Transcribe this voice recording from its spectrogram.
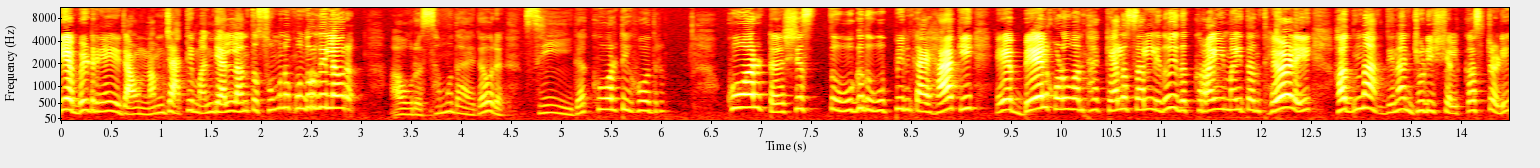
ಏ ಬಿಡ್ರಿ ಅವ್ನು ನಮ್ಮ ಜಾತಿ ಮಂದಿ ಅಲ್ಲ ಅಂತ ಸುಮ್ಮನೆ ಕುಂದ್ರದಿಲ್ಲ ಅವರು. ಅವರ ಸಮುದಾಯದವರು ಸೀದಾ ಕೋರ್ಟಿಗೆ ಹೋದರು. ಕೋರ್ಟ್ ಶಿಸ್ತು ಉಗಿದು ಉಪ್ಪಿನಕಾಯಿ ಹಾಕಿ, ಏ ಬೇಲ್ ಕೊಡುವಂಥ ಕೆಲಸ ಅಲ್ಲಿದು ಇದು ಕ್ರೈಮ್ ಐತಂತ ಹೇಳಿ ಹದಿನಾಲ್ಕು ದಿನ ಜುಡಿಷಿಯಲ್ ಕಸ್ಟಡಿ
